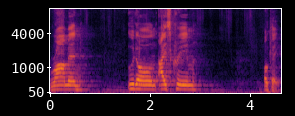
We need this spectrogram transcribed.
ramen, udon, ice cream. Okay.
